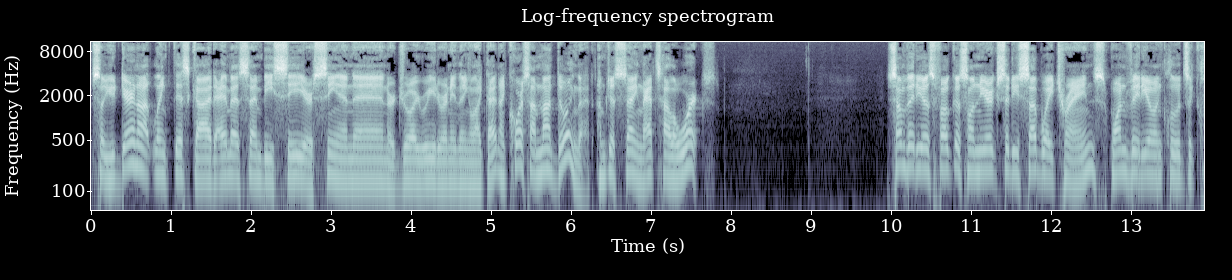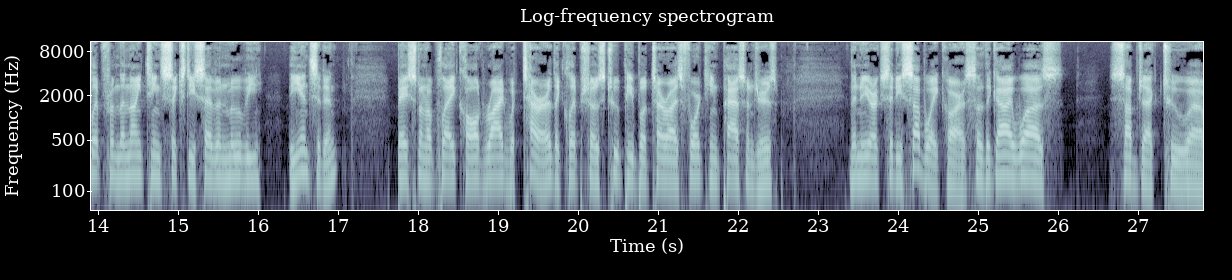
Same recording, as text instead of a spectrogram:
So you dare not link this guy to MSNBC or CNN or Joy Reid or anything like that. And of course, I'm not doing that. I'm just saying that's how it works. Some videos focus on New York City subway trains. One video includes a clip from the 1967 movie The Incident, based on a play called Ride with Terror. The clip shows two people terrorize 14 passengers in the New York City subway cars. So the guy was subject to uh,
